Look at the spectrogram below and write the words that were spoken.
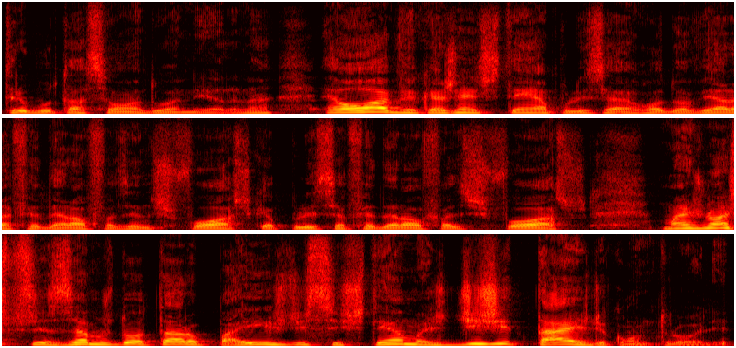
tributação aduaneira. Né? É óbvio que a gente tem a Polícia Rodoviária Federal fazendo esforços, que a Polícia Federal faz esforços, mas nós precisamos dotar o país de sistemas digitais de controle.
